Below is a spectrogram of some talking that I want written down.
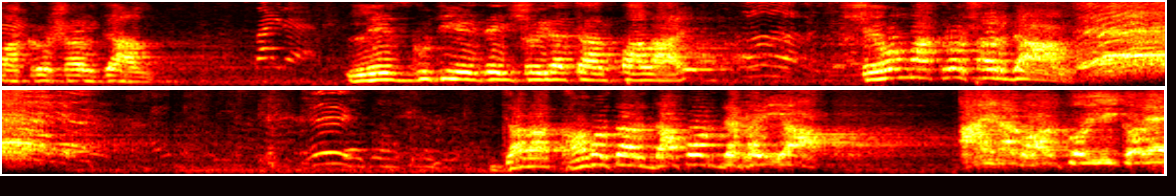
মাকড়সার জাল লেজ গুটিয়ে যেই স্বৈরাচার পালায়, সেও মাকড়সার জাল যারা ক্ষমতার দাপট দেখাইয়া আয়না ঘর তৈরি করে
